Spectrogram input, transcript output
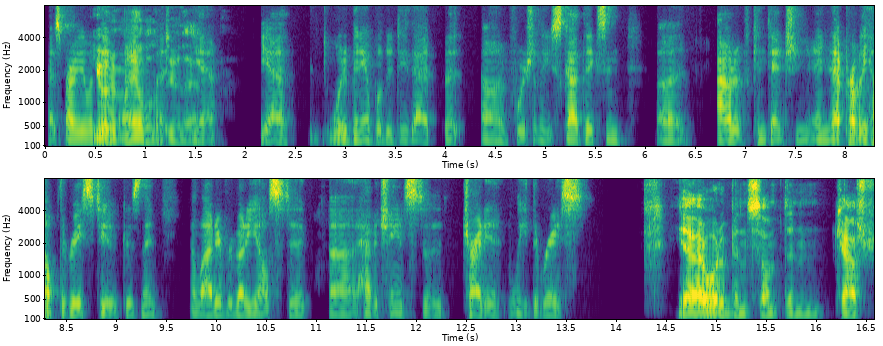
that's probably what you would have been able to do that. Yeah, yeah, would have been able to do that, but uh, unfortunately Scott Dixon uh, out of contention, and that probably helped the race too, because then allowed everybody else to uh, have a chance to try to lead the race. Yeah, that would have been something. Castro,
